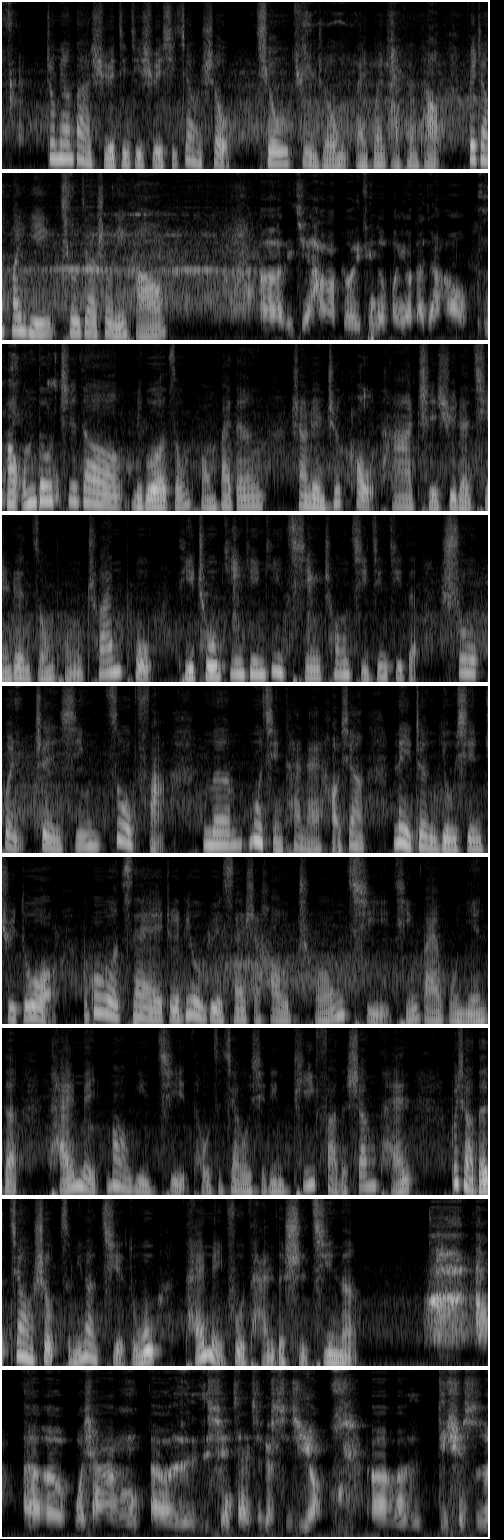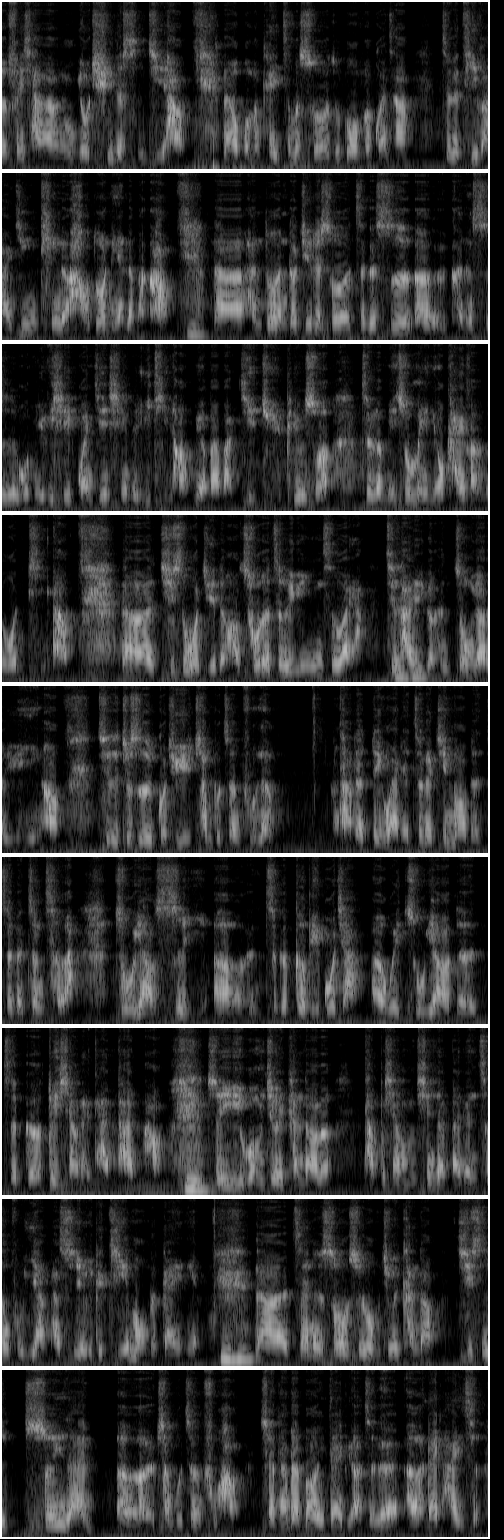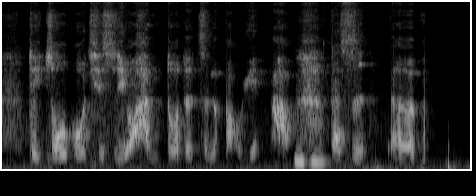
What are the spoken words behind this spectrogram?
中央大学经济学系教授邱俊荣来观察探讨，非常欢迎邱教授，您好。呃，丽姐好，各位听众朋友，大家好。好，我们都知道美国总统拜登。上任之后，他持续了前任总统川普提出因应疫情冲击经济的纾困振兴做法。那么目前看来，好像内政优先居多。不过，在这六月三十号重启停摆五年的台美贸易暨投资架构协定 （TIFA） 的商谈，不晓得教授怎么样解读台美复谈的时机呢？呃，我想，呃，现在这个时机哦，呃，的确是非常有趣的时机哈。那我们可以这么说，如果我们观察这个 TIFA 已经停了好多年了嘛，哈，那很多人都觉得说这个是呃，可能是我们有一些关键性的议题哈，没有办法解决，譬如说这个美猪美牛开放的问题啊。那其实我觉得哈，除了这个原因之外啊，其实还有一个很重要的原因哈，其实就是过去川普政府呢。它的对外的这个经贸的这个政策啊，主要是以呃这个个别国家呃为主要的这个对象来谈判哈，嗯，所以我们就会看到了，它不像现在拜登政府一样，它是有一个结盟的概念，嗯，那在那个时候，所以我们就会看到，其实虽然呃川普政府哈，像他的贸易代表这个呃莱特海瑟对中国其实有很多的这个抱怨哈，但是呃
